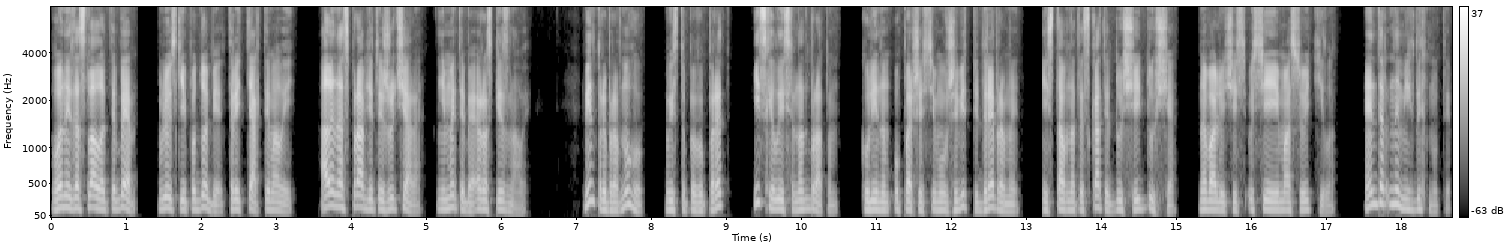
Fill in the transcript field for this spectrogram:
Вони заслали тебе в людській подобі, третяк ти малий, але насправді ти жучара, і ми тебе розпізнали. Він прибрав ногу, виступив уперед і схилився над братом, коліном упершись йому в живіт під ребрами і став натискати дужче й дужче, навалюючись усією масою тіла. Ендер не міг дихнути.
